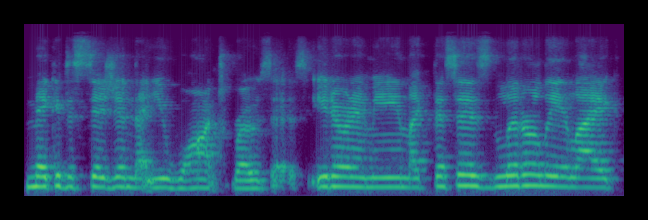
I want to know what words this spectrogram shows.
make a decision that you want roses. You know what i mean? Like this is literally like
